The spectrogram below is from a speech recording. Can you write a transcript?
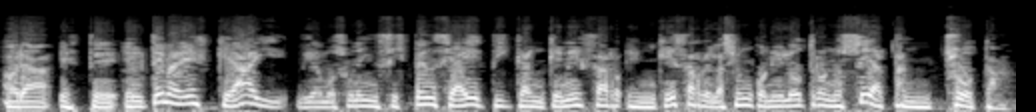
Ahora, este, el tema es que hay, digamos, una insistencia ética en que, en, esa, en que esa relación con el otro no sea tan chota.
